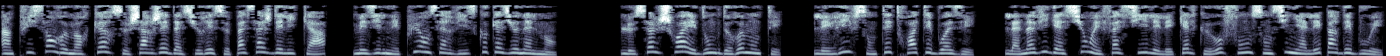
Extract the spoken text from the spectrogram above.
Un puissant remorqueur se chargeait d'assurer ce passage délicat, mais il n'est plus en service qu'occasionnellement. Le seul choix est donc de remonter. Les rives sont étroites et boisées. La navigation est facile et les quelques hauts fonds sont signalés par des bouées.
